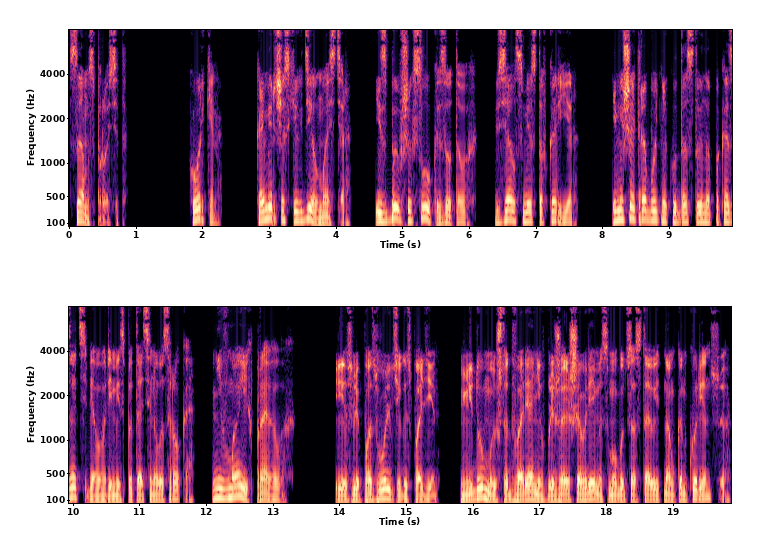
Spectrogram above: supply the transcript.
сам спросит. Хорькин, коммерческих дел мастер, из бывших слуг Изотовых, взял с места в карьер. И мешать работнику достойно показать себя во время испытательного срока не в моих правилах. Если позволите, господин, не думаю, что дворяне в ближайшее время смогут составить нам конкуренцию.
